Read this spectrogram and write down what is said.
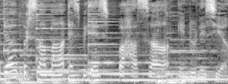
Anda bersama SBS Bahasa Indonesia.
